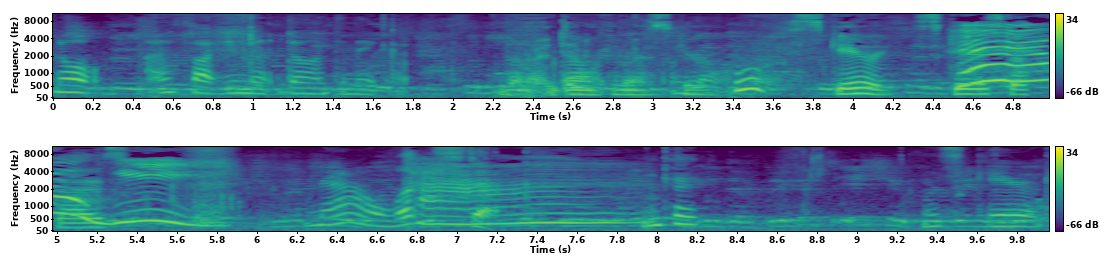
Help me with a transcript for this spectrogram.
No, I thought you meant done with the makeup. No, I'm done with the mascara. Whew, scary. Scary stuff, guys. Yee. Now lipstick. Okay. I'm scared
